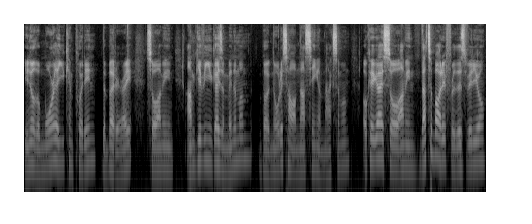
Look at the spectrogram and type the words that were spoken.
You know, the more that you can put in, the better, right? So, I mean, I'm giving you guys a minimum, but notice how I'm not saying a maximum. Okay, guys, so, I mean, that's about it for this video.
